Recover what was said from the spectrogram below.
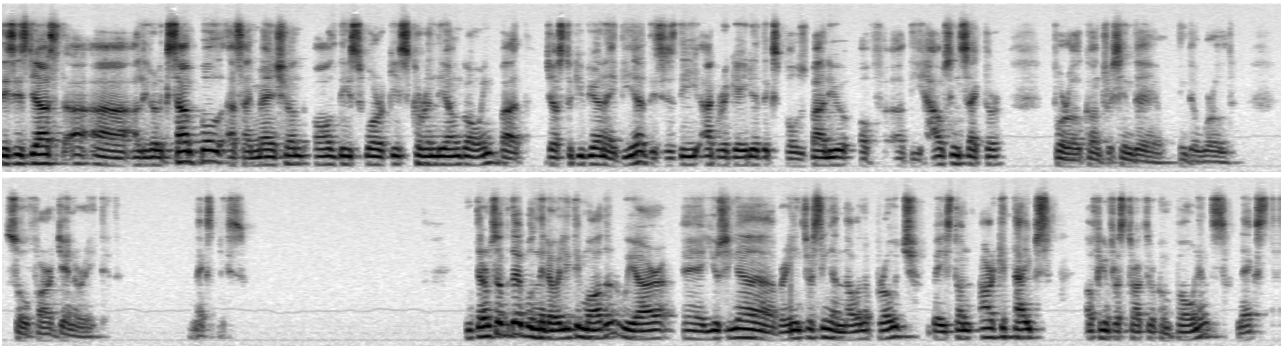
This is just a, a, little example. As I mentioned, all this work is currently ongoing, but just to give you an idea, this is the aggregated exposed value of uh, the housing sector for all countries in the, in the world so far generated. Next, please. In terms of the vulnerability model, we are uh, using a very interesting and novel approach based on archetypes of infrastructure components. Next.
